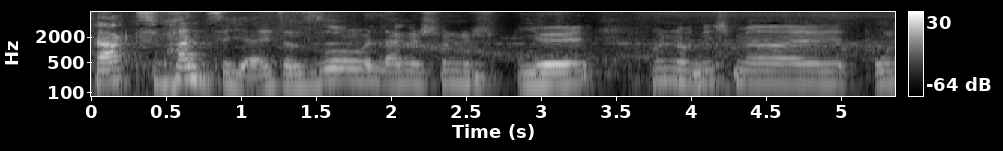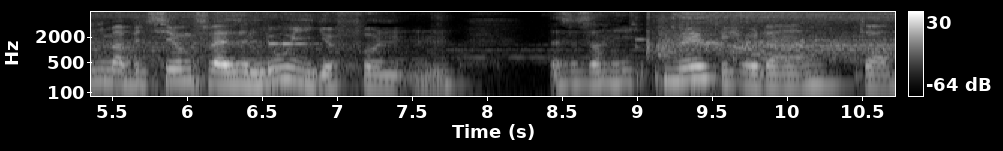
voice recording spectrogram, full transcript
Tag 20, Alter. So lange schon gespielt. Und noch nicht mal Onima bzw. Louis gefunden. Das ist doch nicht möglich, oder? Doch.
